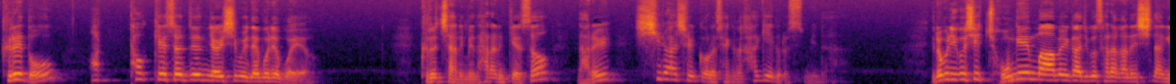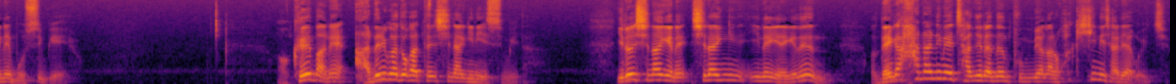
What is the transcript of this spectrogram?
그래도 어떻게 해서든 열심을 내보려고 해요. 그렇지 않으면 하나님께서 나를 싫어하실 거로 생각하기에 그렇습니다. 여러분 이것이 종의 마음을 가지고 살아가는 신앙인의 모습이에요. 어, 그에 반해 아들과도 같은 신앙인이 있습니다. 이런 신앙인의, 신앙인에게는 내가 하나님의 자녀라는 분명한 확신이 자리하고 있죠.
